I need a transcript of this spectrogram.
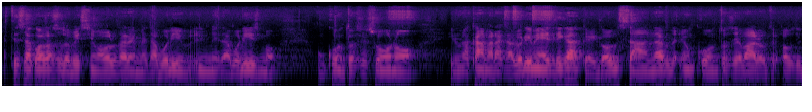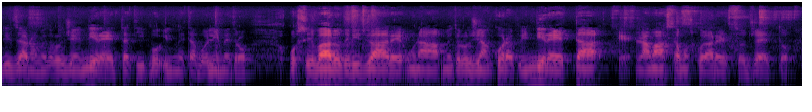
Stessa cosa se dovessimo valutare il metabolismo, il metabolismo un conto se sono in una camera calorimetrica, che è il gold standard, e un conto se vado a utilizzare una metodologia indiretta, tipo il metabolimetro, o se vado a utilizzare una metodologia ancora più indiretta, la massa muscolare del soggetto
